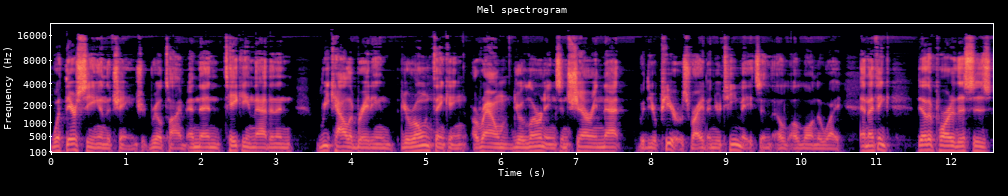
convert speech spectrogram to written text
what they're seeing in the change in real time and then taking that and then recalibrating your own thinking around your learnings and sharing that with your peers, right? And your teammates and along the way. And I think the other part of this is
